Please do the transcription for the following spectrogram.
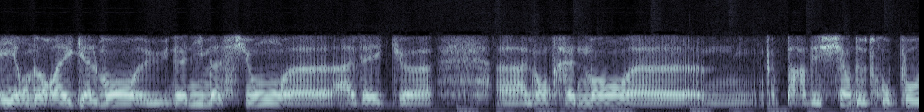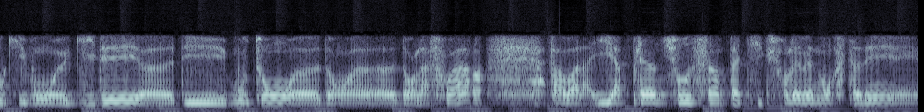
Et on aura également une animation euh, avec euh, un entraînement euh, par des chiens de troupeau qui vont guider des moutons dans, dans la foire. Enfin voilà, il y a plein de choses sympathiques sur l'événement cette année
